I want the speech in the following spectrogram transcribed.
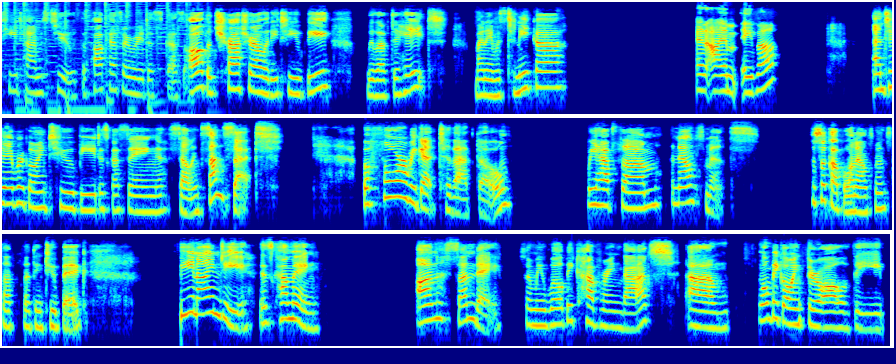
Tea Times 2, the podcast where we discuss all the trash reality TV we love to hate. My name is Tanika. And I'm Ava. And today we're going to be discussing Selling Sunset. Before we get to that, though, we have some announcements. Just a couple announcements, not nothing too big. B90 is coming on Sunday. So we will be covering that. Um, won't be going through all of the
